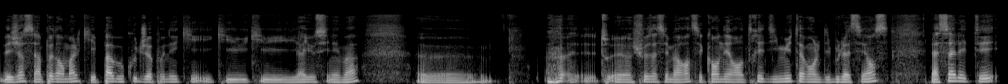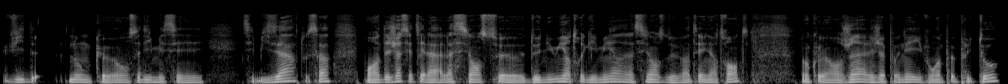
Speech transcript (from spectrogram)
déjà c'est un peu normal qu'il n'y ait pas beaucoup de japonais qui qui, qui aillent au cinéma. Euh, euh, chose assez marrante, c'est quand on est rentré 10 minutes avant le début de la séance, la salle était vide. Donc euh, on s'est dit mais c'est c'est bizarre tout ça. Bon déjà c'était la, la séance euh, de nuit entre guillemets, hein, la séance de 21h30. Donc euh, en général les japonais ils vont un peu plus tôt.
